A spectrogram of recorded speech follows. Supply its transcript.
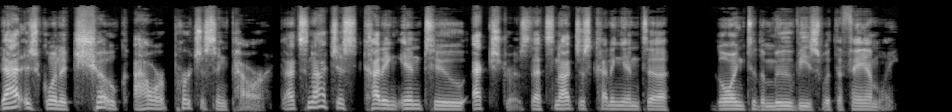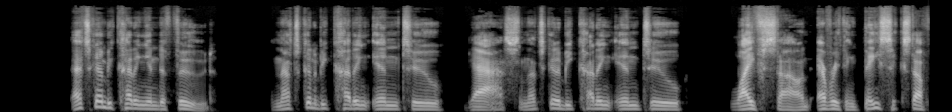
That is going to choke our purchasing power. That's not just cutting into extras. That's not just cutting into going to the movies with the family. That's going to be cutting into food. And that's going to be cutting into gas. And that's going to be cutting into lifestyle and everything, basic stuff.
